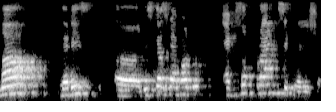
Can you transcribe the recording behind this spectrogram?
Now that is uh, discussed about exocrine secretion.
